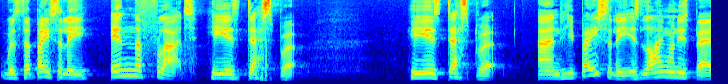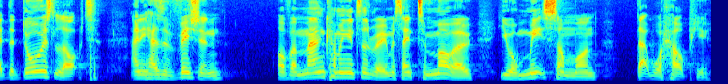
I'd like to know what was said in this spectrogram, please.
was that basically, in the flat, he is desperate. He is desperate. And he basically is lying on his bed, the door is locked, and he has a vision of a man coming into the room and saying, Tomorrow you will meet someone that will help you.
